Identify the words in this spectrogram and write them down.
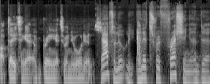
updating it and bringing it to a new audience. Absolutely. And it's refreshing and uh,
